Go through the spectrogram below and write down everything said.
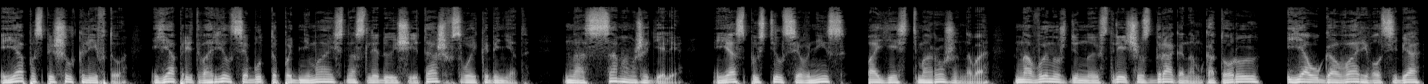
я поспешил к лифту. Я притворился, будто поднимаюсь на следующий этаж в свой кабинет. На самом же деле я спустился вниз поесть мороженого на вынужденную встречу с Драгоном, которую я уговаривал себя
